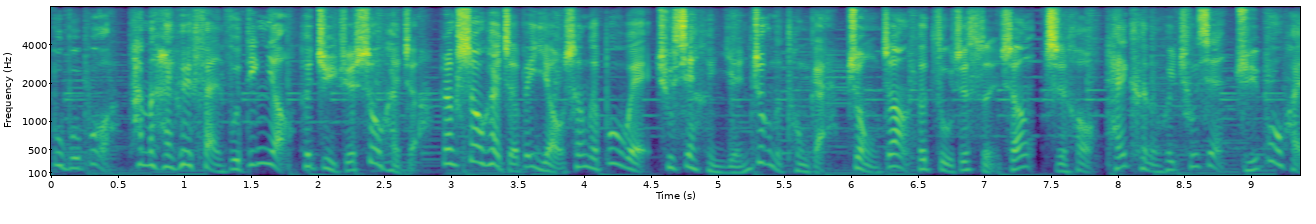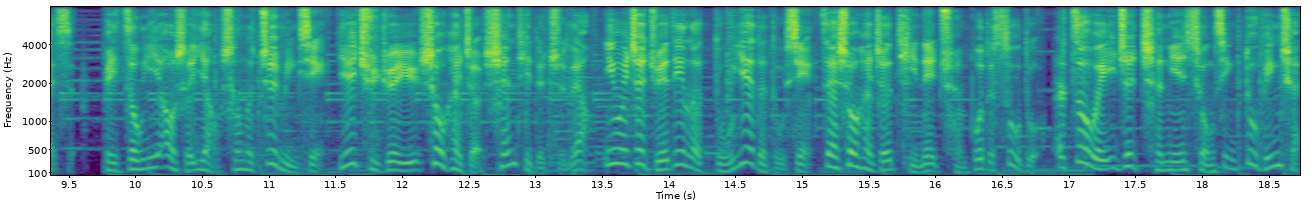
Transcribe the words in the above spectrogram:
不不不，它们还会反复叮咬和咀嚼受害者，让受害者被咬伤的部位出现很严重的痛感、肿胀和组织损伤，之后还可能会出现局部坏死。被棕衣奥蛇咬伤的致命性也取决于受害者身体的质量，因为这决定了毒液的毒性在受害者体内传播的速度。而作为一只成年雄性杜宾犬，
